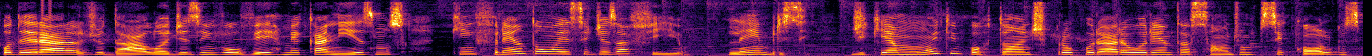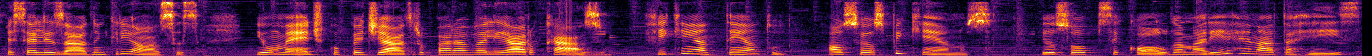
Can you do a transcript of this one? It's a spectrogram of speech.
poderá ajudá-lo a desenvolver mecanismos que enfrentam esse desafio. Lembre-se de que é muito importante procurar a orientação de um psicólogo especializado em crianças e um médico pediatra para avaliar o caso. Fiquem atentos aos seus pequenos. Eu sou a psicóloga Maria Renata Reis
